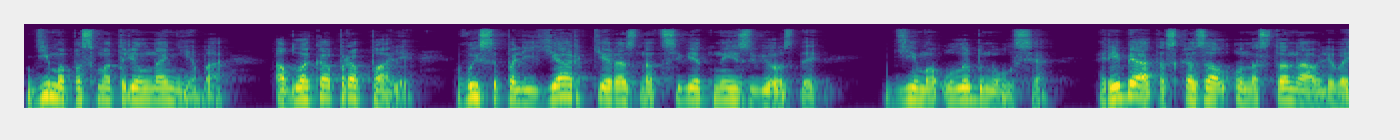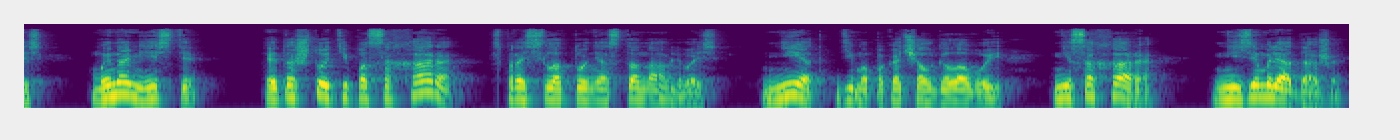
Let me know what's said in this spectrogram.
Дима посмотрел на небо. Облака пропали, высыпали яркие разноцветные звезды. Дима улыбнулся. «Ребята», — сказал он, останавливаясь, — «мы на месте». «Это что, типа Сахара?» – спросила Тоня, останавливаясь. «Нет», – Дима покачал головой, – «не Сахара. Не земля даже.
